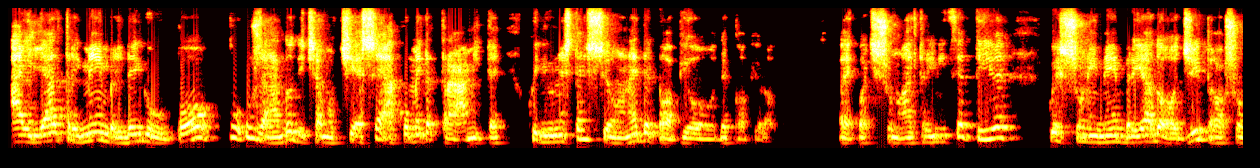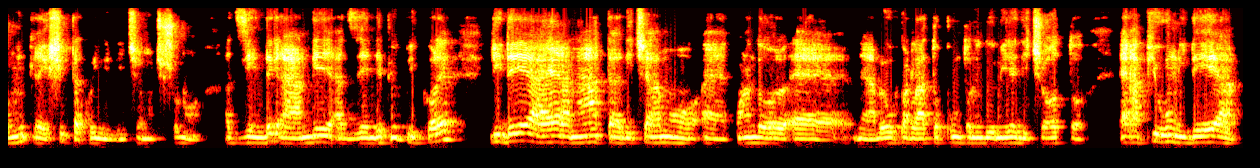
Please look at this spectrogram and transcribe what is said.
agli altri membri del gruppo usando diciamo, CSA come da tramite, quindi un'estensione del proprio, del proprio lavoro. Eh, qua ci sono altre iniziative, questi sono i membri ad oggi, però sono in crescita, quindi diciamo ci sono aziende grandi, aziende più piccole. L'idea era nata, diciamo, eh, quando eh, ne avevo parlato appunto nel 2018, era più un'idea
